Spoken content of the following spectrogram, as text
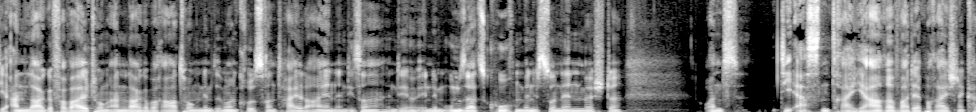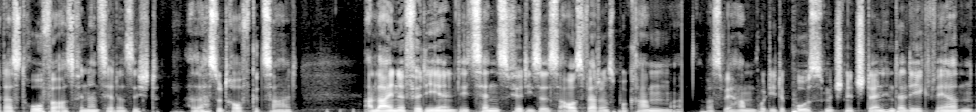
die Anlageverwaltung, Anlageberatung nimmt immer einen größeren Teil ein in, dieser, in, dem, in dem Umsatzkuchen, wenn ich es so nennen möchte. Und die ersten drei Jahre war der Bereich eine Katastrophe aus finanzieller Sicht. Also hast du drauf gezahlt. Alleine für die Lizenz für dieses Auswertungsprogramm, was wir haben, wo die Depots mit Schnittstellen hinterlegt werden,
